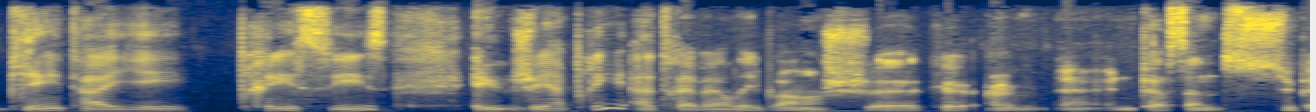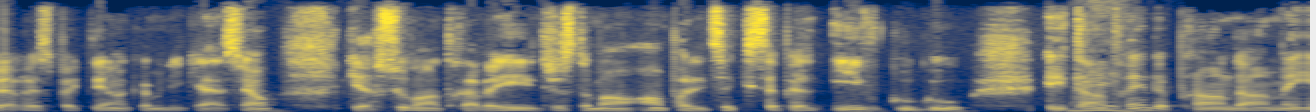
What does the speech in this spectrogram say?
bien taillés, précises. Et j'ai appris à travers les branches euh, qu'une personne super respectée en communication, qui a souvent travaillé justement en politique, qui s'appelle Yves Gougou, est oui. en train de prendre en main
